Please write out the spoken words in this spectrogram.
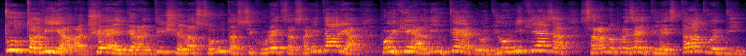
Tuttavia la CEI garantisce l'assoluta sicurezza sanitaria poiché all'interno di ogni chiesa saranno presenti le statue di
